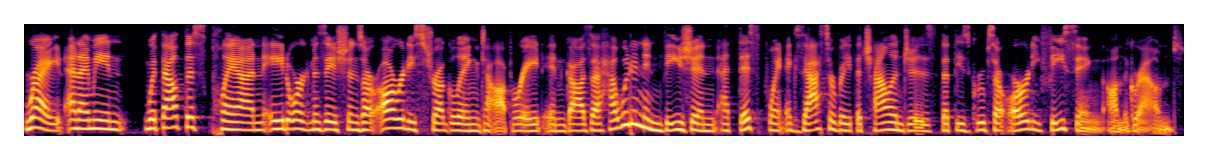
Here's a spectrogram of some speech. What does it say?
Right. And I mean, without this plan, aid organizations are already struggling to operate in Gaza. How would an invasion at this point exacerbate the challenges that these groups are already facing on the ground?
